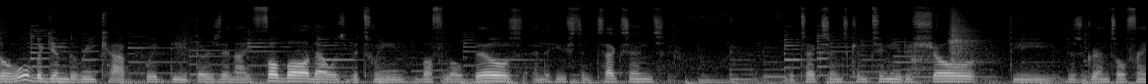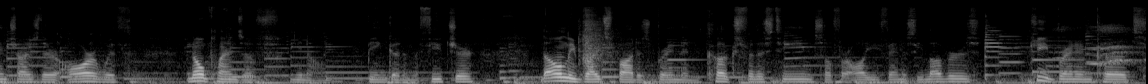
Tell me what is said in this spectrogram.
So we'll begin the recap with the Thursday night football that was between Buffalo Bills and the Houston Texans. The Texans continue to show the disgruntled franchise there are with no plans of, you know, being good in the future. The only bright spot is Brandin Cooks for this team. So for all you fantasy lovers, keep Brandin Cooks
